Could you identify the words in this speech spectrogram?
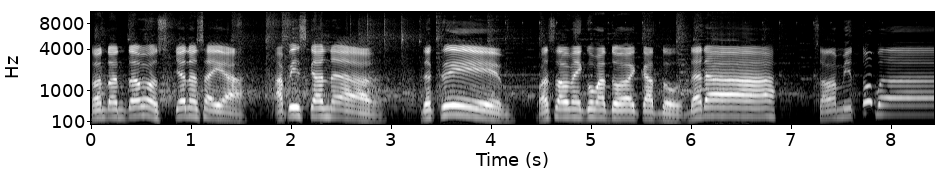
Tonton terus channel saya. Api Iskandar. The Cream. Wassalamualaikum warahmatullahi wabarakatuh. Dadah. Salam YouTuber.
